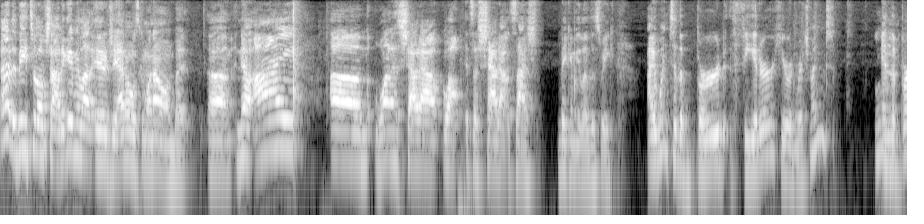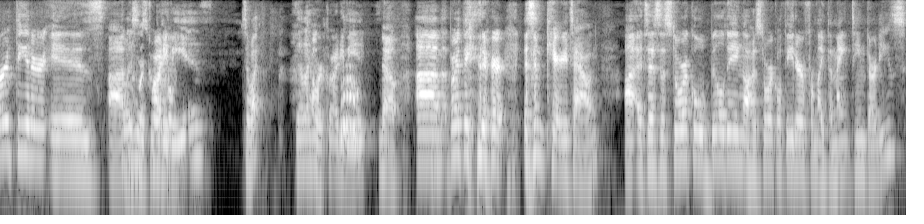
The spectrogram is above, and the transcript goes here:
I had a B12 shot. It gave me a lot of energy. I don't know what's going on, but um, no, I um, want to shout out. Well, it's a shout out slash making me live this week. I went to the Byrd Theater here in Richmond, and the Byrd Theater is uh, this where Cardi historical- B is? So what? Is that like where Cardi B is? No. Um, Byrd Theater is in Carytown. Uh, it's a historical building, a historical theater from like the 1930s.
